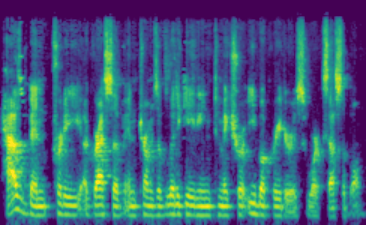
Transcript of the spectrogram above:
has been pretty aggressive in terms of litigating to make sure ebook readers were accessible.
